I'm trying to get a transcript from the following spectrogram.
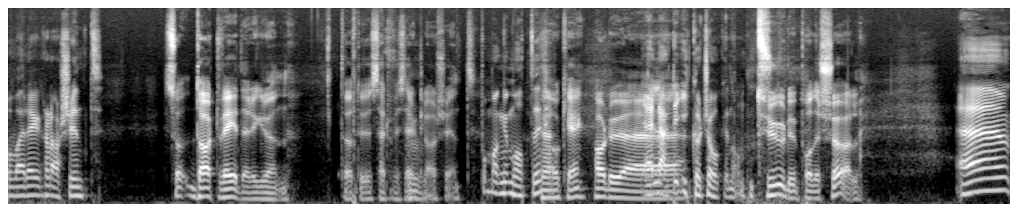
å være klarsynt. Så Darth Vader er grunnen til at du er sertifisert Mm. klarsynt? På mange måter. Ja, okay. Har du eh, Jeg lærte ikke å choke noen. Tror du på det sjøl? Eh,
